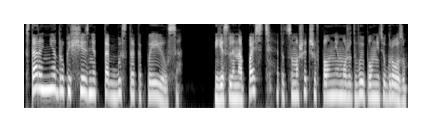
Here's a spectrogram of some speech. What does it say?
Старый недруг исчезнет так быстро, как появился. Если напасть, этот сумасшедший вполне может выполнить угрозу.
